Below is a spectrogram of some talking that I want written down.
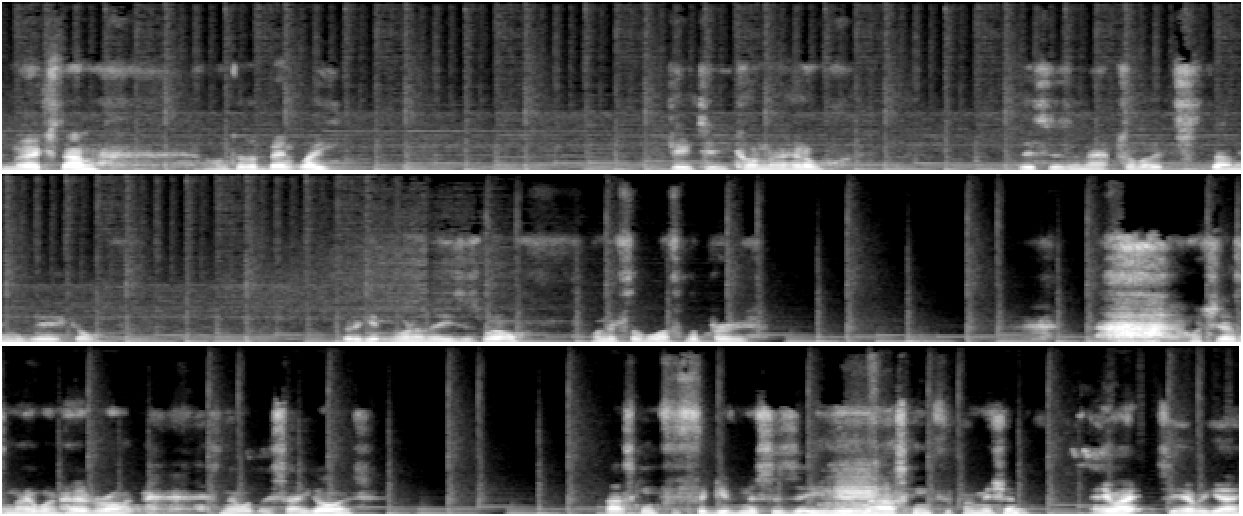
the Merc's done. Onto the Bentley GT Continental. This is an absolute stunning vehicle. Gotta get me one of these as well. Wonder if the wife will approve. What she doesn't know won't hurt, right? Isn't that what they say, guys? Asking for forgiveness is easier than asking for permission. Anyway, see how we go.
